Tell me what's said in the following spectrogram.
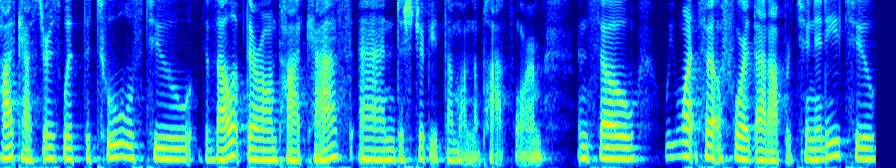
podcasters, with the tools to develop their own podcasts and distribute them on the platform. And so we want to afford that opportunity to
